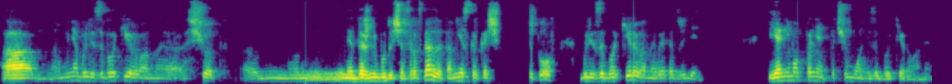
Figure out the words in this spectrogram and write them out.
А у меня были заблокированы счет я даже не буду сейчас рассказывать, там несколько счетов были заблокированы в этот же день. Я не мог понять, почему они заблокированы.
